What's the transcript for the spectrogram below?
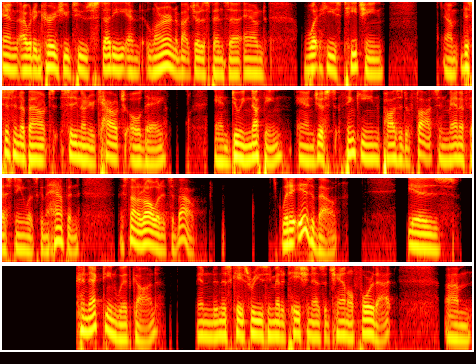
and I would encourage you to study and learn about Joe Dispenza and what he's teaching. Um, this isn't about sitting on your couch all day and doing nothing and just thinking positive thoughts and manifesting what's going to happen. That's not at all what it's about. What it is about is connecting with God. And in this case, we're using meditation as a channel for that. Um,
